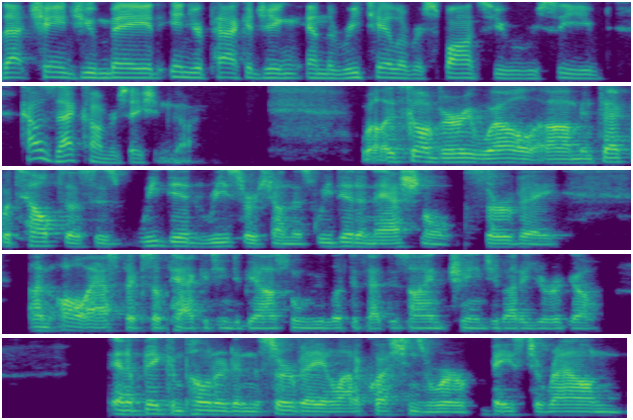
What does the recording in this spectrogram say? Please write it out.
that change you made in your packaging and the retailer response you received how's that conversation gone well, it's gone very well. Um, in fact, what's helped us is we did research on this. We did a national survey on all aspects of packaging, to be honest, when we looked at that design change about a year ago. And a big component in the survey, and a lot of questions were based around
